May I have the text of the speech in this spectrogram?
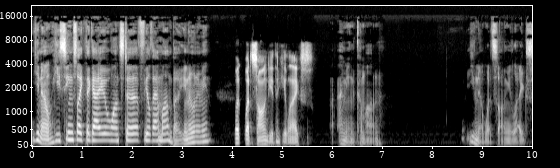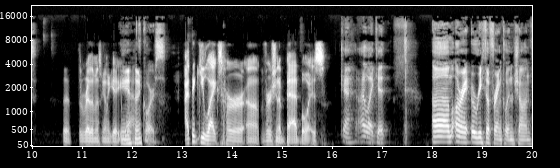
you know, he seems like the guy who wants to feel that mamba. You know what I mean? what what song do you think he likes? I mean, come on. You know what song he likes. The the rhythm is gonna get you. yeah, of course. I think he likes her um, version of Bad Boys. Okay, I like it. Um, all right, Aretha Franklin, Sean.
